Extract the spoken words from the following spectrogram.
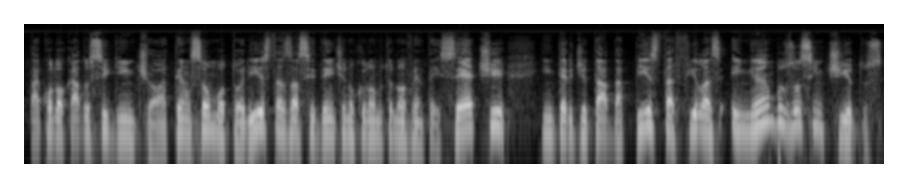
Está colocado o seguinte, ó, atenção motoristas, acidente no quilômetro 97, interditada a pista, filas em ambos os sentidos.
